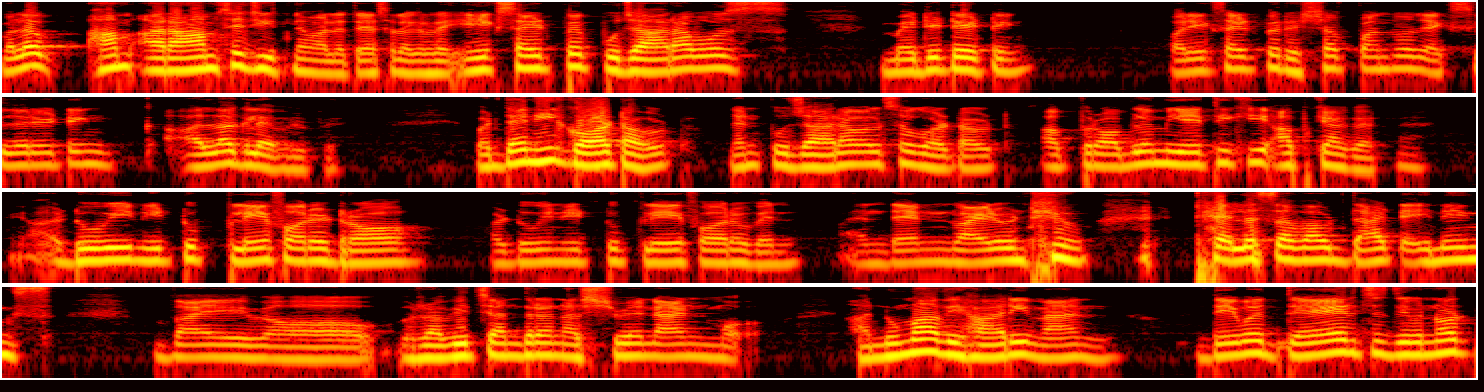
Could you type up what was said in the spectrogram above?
मतलब हम आराम से जीतने वाले थे, ऐसा लग रहा था। एक साइड पे पुजारा वॉज़ मेडिटेटिंग और एक साइड पे ऋषभ पंत वॉज़ एक्सिलरेटिंग अलग लेवल पे। But then he got out then Pujara also got out अब प्रॉब्लम ये थी कि अब क्या करना है? Do we need to play for a draw और do we need to play for a win and then why don't you tell us about that innings by uh, Ravichandran Ashwin and Hanuma Vihari man. They were there just they were not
